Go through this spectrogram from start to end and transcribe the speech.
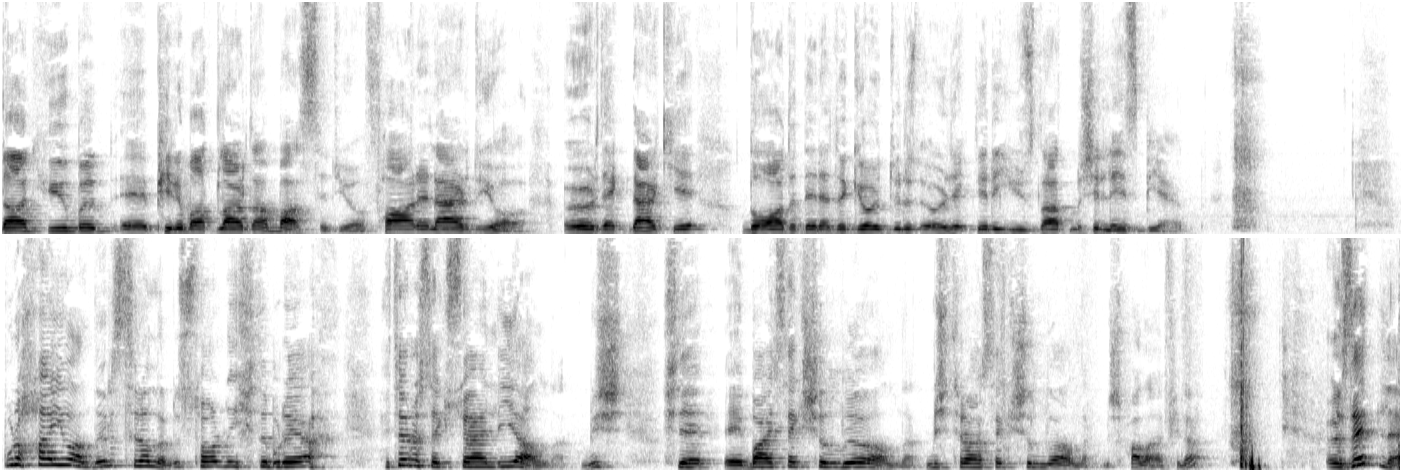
non-human e, primatlardan bahsediyor. Fareler diyor. Ördekler ki doğada derede gördüğünüz ördekleri %60'ı lezbiyen. Burada hayvanları sıralamış. Sonra işte buraya heteroseksüelliği anlatmış. İşte e, bisexual'lığı anlatmış. Transsexual'lığı anlatmış falan filan. Özetle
